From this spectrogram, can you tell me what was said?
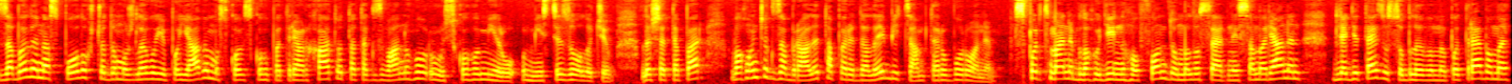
забили на сполох щодо можливої появи московського патріархату та так званого руського міру у місті Золочів. Лише тепер вагончик забрали та передали бійцям тероборони. Спортсмени благодійного фонду Милосердний самарянин для дітей з особливими потребами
